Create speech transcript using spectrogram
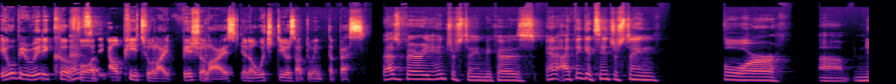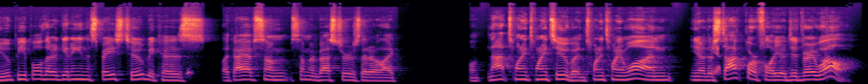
It would be really cool that's, for the LP to like visualize, you know, which deals are doing the best. That's very interesting because I think it's interesting for um, new people that are getting in the space too, because like I have some some investors that are like, well, not 2022, but in 2021, you know, their yeah. stock portfolio did very well.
